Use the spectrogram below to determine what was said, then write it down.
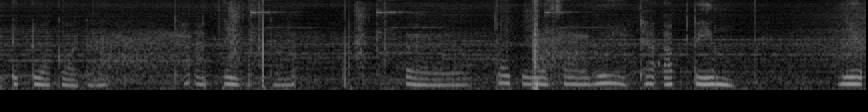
จทุกตัวก่อนนะ ถ้าอัพเต็มนะเอ่อเจ้าตัวฟาวี่ถ้าอัพเต็มเรียก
